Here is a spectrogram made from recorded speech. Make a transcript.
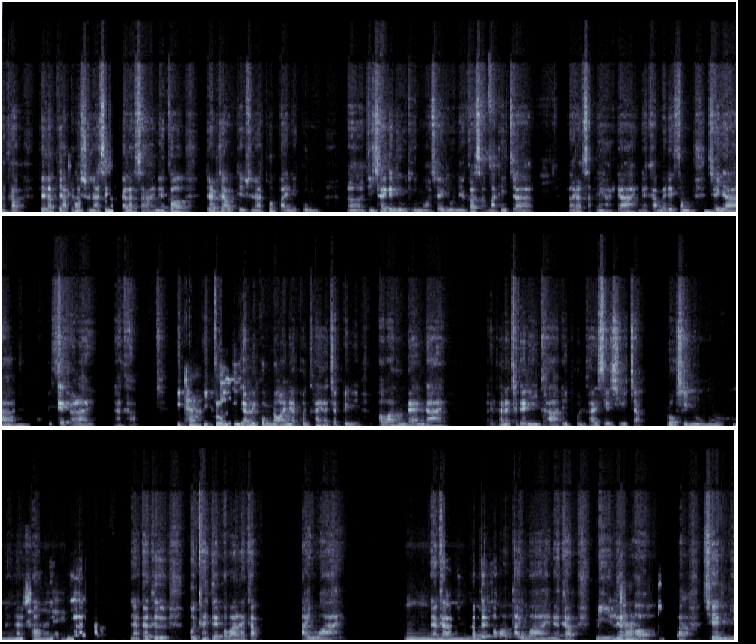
นะครับได้รับยาปฏิชีวนะซึ่งการรักษาเนี่ยก็ได้รับยาปฏิชีวนะทั่วไปในกลุ่มเอ่อที่ใช้กันอยู่ที่คุณหมอใช้อยู่เนี่ยก็สามารถที่จะเอ่อรักษาให้หายได้นะครับ ไม่ได้ต้องใช้ยาพิเศษอะไร นะครับ อีกค่ะอีกกลุ่มหนึงครับในกลุ่มน้อยเนี่ยคนไข้อาจจะเป็นภาวะรุนแรงได้หลายท่านอาจจะเคยได้ยินข่าวที่คนไข้เสียชีวิตจากโรคฉี่หนูอืมนะใช่ก็ได้ครับนะก็คือคนไข้เกิดภาวะอะไรครับไตวายอืมนะครับก็เกิดภาวะไตวายนะครับ มีเลือดค่ะออกนะครับเช่นมี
